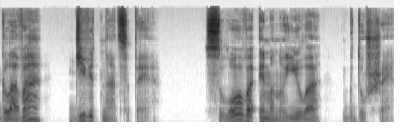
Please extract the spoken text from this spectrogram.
Глава 19. Слово Эммануила к душе.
